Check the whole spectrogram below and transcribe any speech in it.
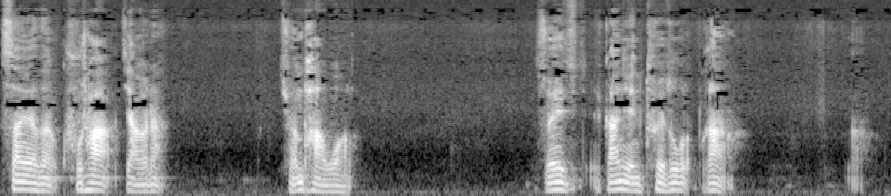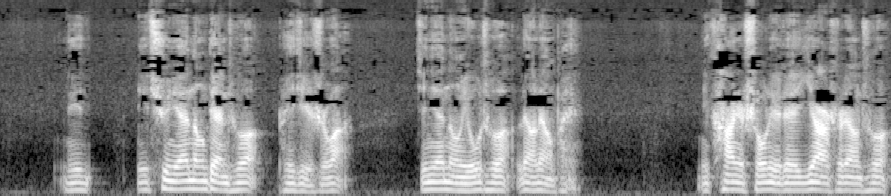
三月份库嚓价格战，全趴窝了，所以赶紧退租了，不干了。啊，你你去年弄电车赔几十万，今年弄油车辆辆赔。你看你手里这一二十辆车。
